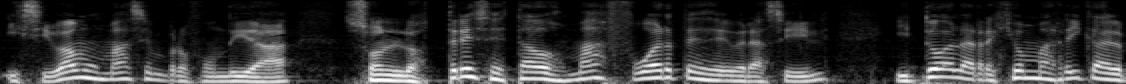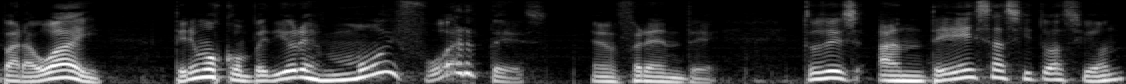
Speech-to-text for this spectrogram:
Y si vamos más en profundidad, son los tres estados más fuertes de Brasil y toda la región más rica del Paraguay. Tenemos competidores muy fuertes enfrente. Entonces, ante esa situación,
